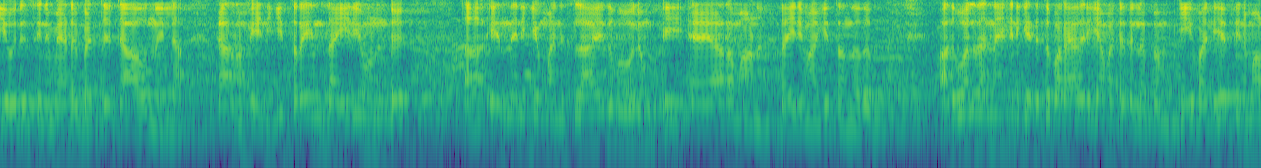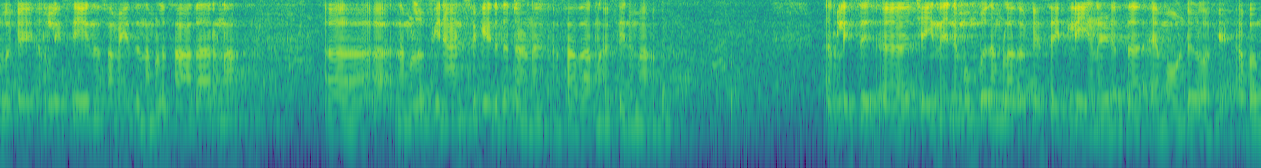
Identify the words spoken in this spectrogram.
ഈ ഒരു സിനിമയുടെ ബഡ്ജറ്റ് ആവുന്നില്ല. കാരണം എനിക്ക് ഇത്രയും ധൈര്യമുണ്ട് എന്നെനിക്ക് മനസ്സിലായത് പോലും ഈ എ ആർ എം ആണ് ധൈര്യമാക്കി തന്നത്. അതുപോലെ തന്നെ എനിക്ക് എടുത്തു പറയാതിരിക്കാൻ പറ്റത്തില്ല. ഇപ്പം ഈ വലിയ സിനിമകളൊക്കെ റിലീസ് ചെയ്യുന്ന സമയത്ത് നമ്മൾ സാധാരണ നമ്മൾ ഫിനാൻസ് ഒക്കെ എടുത്തിട്ടാണ് സാധാരണ സിനിമ റിലീസ് ചെയ്യുന്നതിന് മുമ്പ് നമ്മൾ അതൊക്കെ സെറ്റിൽ ചെയ്യണം എടുത്ത എമൗണ്ടുകളൊക്കെ അപ്പം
